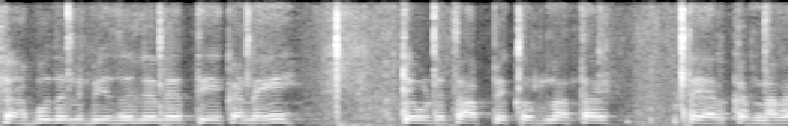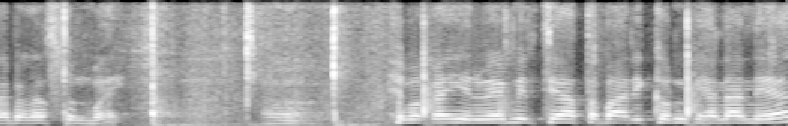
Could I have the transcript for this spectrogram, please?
शाबुदाने भिजवलेलं ते का नाही? तेवढेच आप्पे करून आता तयार करणार आहे बघा सुनबाई. हे बघा हिरव्या मिरच्या आता बारीक करून घ्यायला आल्या.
